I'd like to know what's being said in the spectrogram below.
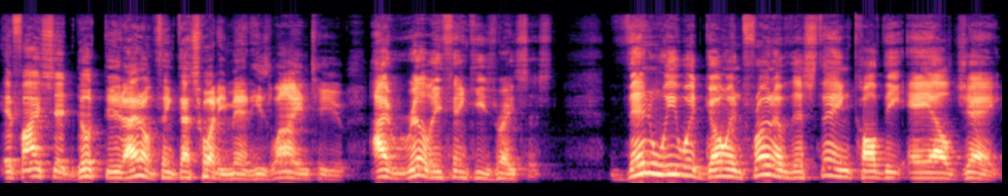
if I said, look, dude, I don't think that's what he meant, he's lying to you, I really think he's racist, then we would go in front of this thing called the ALJ.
